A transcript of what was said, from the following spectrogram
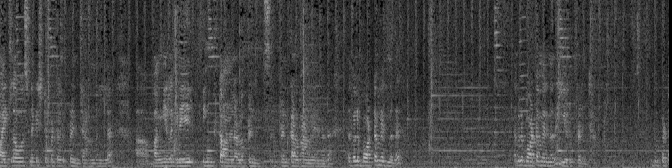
വൈറ്റ് ലവേഴ്സിനൊക്കെ ഇഷ്ടപ്പെട്ട ഒരു പ്രിന്റ് ആണ്. നല്ല ഭംഗിയുള്ള ഗ്രേ പിങ്ക് ടോണിലുള്ള പ്രിന്റ്സ് പ്രിന്റ് കളറാണ് വരുന്നത്. അതുപോലെ ബോട്ടം വരുന്നത്. അതുപോലെ ബോട്ടം വരുന്നത് ഈ ഒരു പ്രിന്റ് ആണ്. ദുപ്പട്ട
